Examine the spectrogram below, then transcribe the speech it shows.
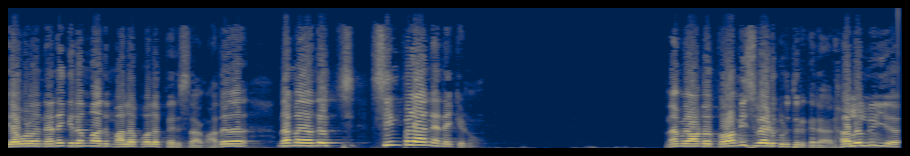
எவ்வளவு நினைக்கிறோமோ அது மலை போல பெருசாகும். அதை நம்ம அதை சிம்பிளா நினைக்கணும். நமக்கு அவனோட ப்ராமிஸ் வேர்டு கொடுத்துருக்கிறார். ஹalleluya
